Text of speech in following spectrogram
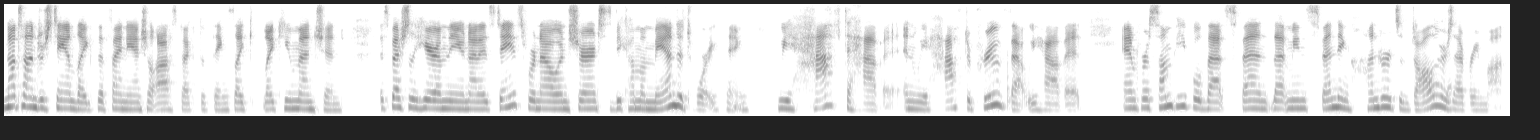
not to understand like the financial aspect of things like like you mentioned especially here in the united states where now insurance has become a mandatory thing. We have to have it and we have to prove that we have it and for some people that spend that means spending hundreds of dollars every month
